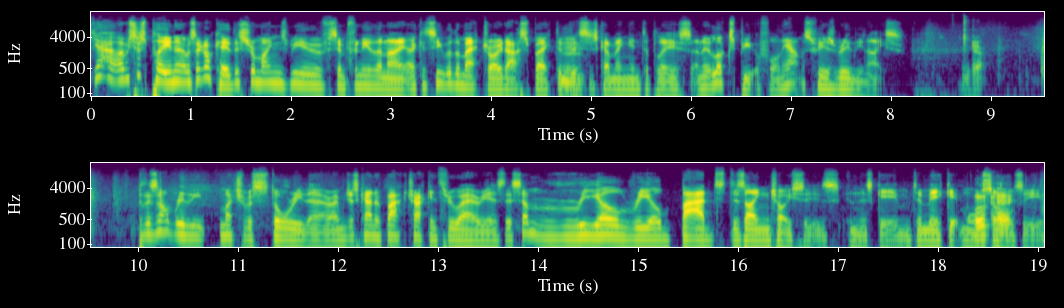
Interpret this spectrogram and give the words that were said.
yeah, I was just playing it. I was like, okay, this reminds me of Symphony of the Night. I can see where the Metroid aspect of Hmm. this is coming into place, and it looks beautiful, and the atmosphere is really nice. Okay. But but there's not really much of a story there. I'm just kind of backtracking through areas. There's some real, real bad design choices in this game to make it more Okay. Soulsy.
